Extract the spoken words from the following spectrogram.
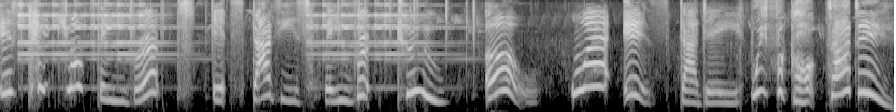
Is cake your favourite? It's Daddy's favourite too. Oh, where is Daddy? We forgot Daddy.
